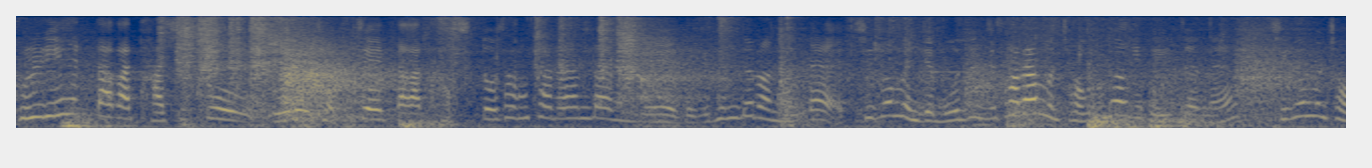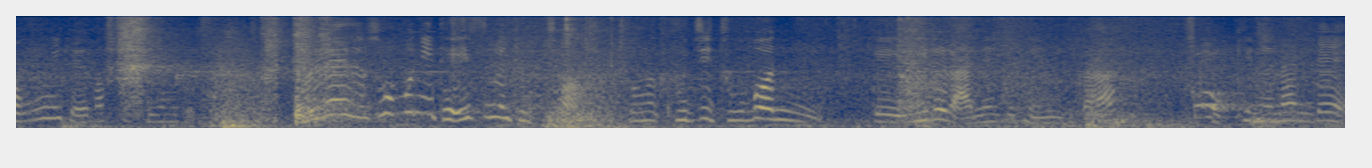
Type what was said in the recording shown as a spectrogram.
분리했다가 다시 또 롤을 적재했다가 다시 또 상차를 한다는 게 되게 힘들었는데 지금은 이제 뭐든지 사람은 적응하게 돼 있잖아요. 지금은 적응이 돼갖고 지금 됐어요. 원래 소분이 돼 있으면 좋죠. 그러면 굳이 두 번 일을 안 해도 되니까 좋기는 한데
